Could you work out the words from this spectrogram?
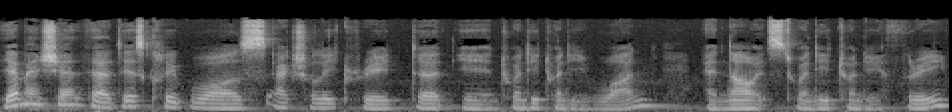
Yeah, I mentioned that this clip was actually created in 2021 and now it's 2023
